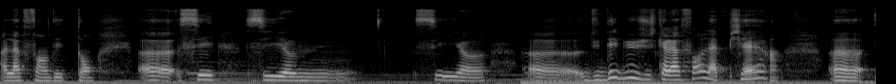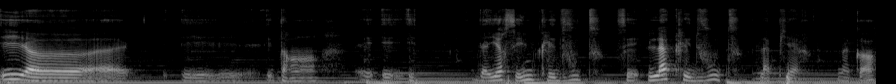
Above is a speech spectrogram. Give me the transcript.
à la fin des temps. Euh, c'est euh, du début jusqu'à la fin, la pierre est est, un. D'ailleurs, c'est une clé de voûte. C'est la clé de voûte, la pierre, d'accord?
